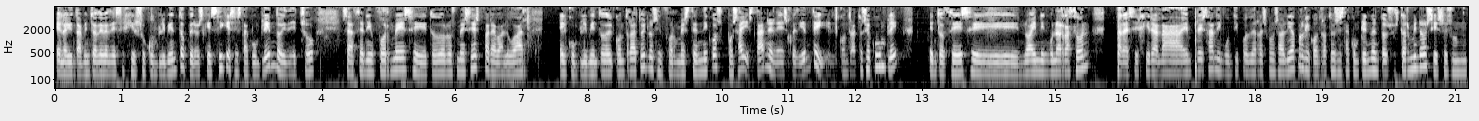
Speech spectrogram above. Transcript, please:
el ayuntamiento debe de exigir su cumplimiento, pero es que sí que se está cumpliendo y, de hecho, se hacen informes eh, todos los meses para evaluar el cumplimiento del contrato y los informes técnicos, pues ahí están en el expediente y el contrato se cumple. Entonces, eh, no hay ninguna razón para exigir a la empresa ningún tipo de responsabilidad porque el contrato se está cumpliendo en todos sus términos y eso es un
